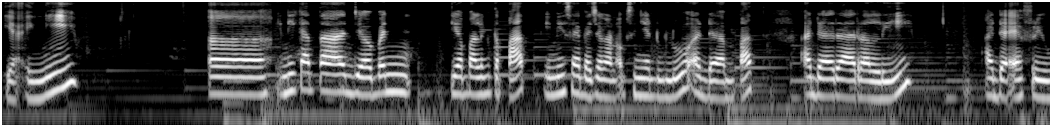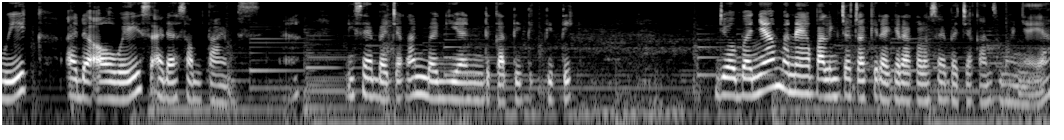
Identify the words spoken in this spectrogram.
Ya, ini uh, ini kata jawaban yang paling tepat. Ini saya bacakan opsinya dulu. Ada empat. Ada rarely, ada every week, ada always, ada sometimes. Ya. Ini saya bacakan bagian dekat titik-titik. Jawabannya mana yang paling cocok kira-kira kalau saya bacakan semuanya ya.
